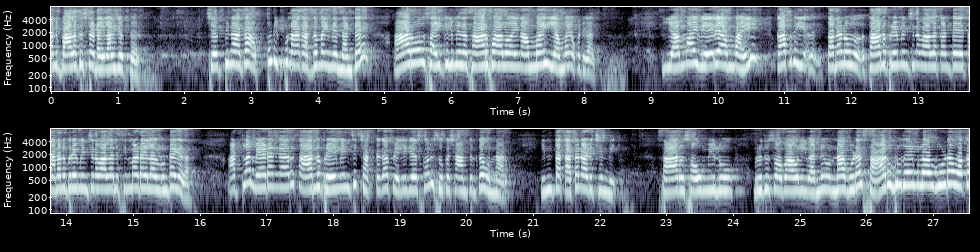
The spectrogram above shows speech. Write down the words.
అని బాలకృష్ణ డైలాగ్ చెప్పారు. చెప్పినాక అప్పుడు ఇప్పుడు నాకు అర్థమైంది ఏంటంటే ఆ రోజు సైకిల్ మీద సార్ ఫాలో అయిన అమ్మాయి ఈ అమ్మాయి ఒకటి కాదు. ఈ అమ్మాయి వేరే అమ్మాయి కాకపోతే తనను తాను ప్రేమించిన వాళ్ళకంటే తనను ప్రేమించిన వాళ్ళని సినిమా డైలాగులు ఉంటాయి కదా? అట్లా మేడం గారు సార్ను ప్రేమించి చక్కగా పెళ్ళి చేసుకొని సుఖశాంతులతో ఉన్నారు. ఇంత కథ నడిచింది. సారు సౌమ్యులు మృదు స్వభావాలు ఇవన్నీ ఉన్నా కూడా సారు హృదయంలో కూడా ఒక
